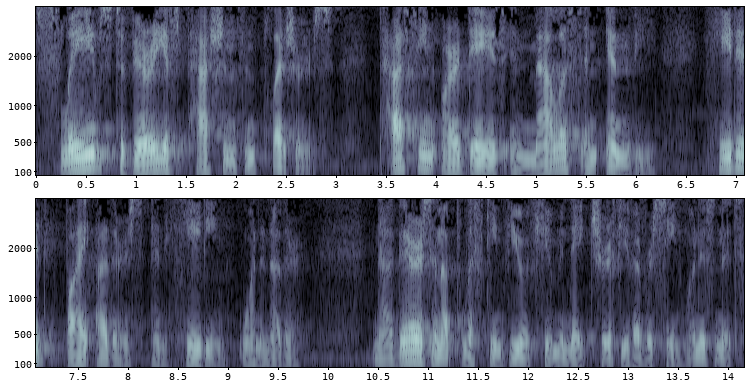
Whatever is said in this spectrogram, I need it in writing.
slaves to various passions and pleasures, passing our days in malice and envy, hated by others and hating one another. Now there's an uplifting view of human nature if you've ever seen one, isn't it?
